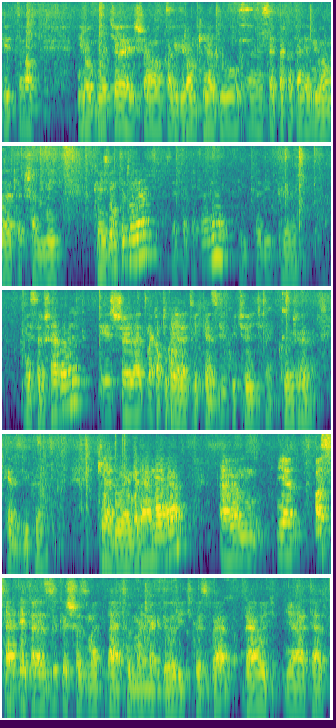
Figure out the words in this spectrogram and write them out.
itt a írókboltja és a Kaligram kiadó Szépek Natália, mi van veletek? Semmi könyvbemutatója, Szépek Natália, én pedig Mészáros Ábel vagyok, és hát megkaptuk a jelet, hogy kezdjük, úgyhogy akkor kezdjük a kiadó engedelmével. Um, ja, azt feltételezzük, és az majd lehet, hogy majd megdől így közben, de hogy ja, eltelt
